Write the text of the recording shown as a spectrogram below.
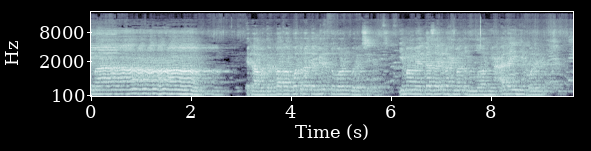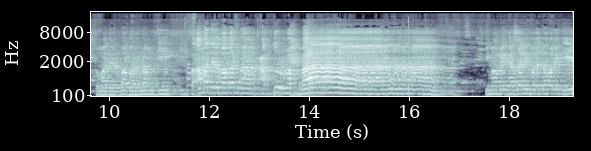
ইমাম। এটা আমাদের বাবা গত রাতে মৃত্যুবরণ করেছে। ইমামে গাজালি রহমতুল্লাহ আলাইহি বলেন তোমাদের বাবার নাম কি? আমাদের বাবার নাম আব্দুর রহমান। ইমামে গাজালি বলে, তাহলে এই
